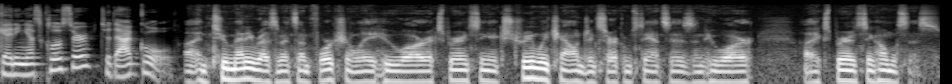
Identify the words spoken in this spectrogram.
getting us closer to that goal. Uh, and too many residents, unfortunately, who are experiencing extremely challenging circumstances and who are uh, experiencing homelessness.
